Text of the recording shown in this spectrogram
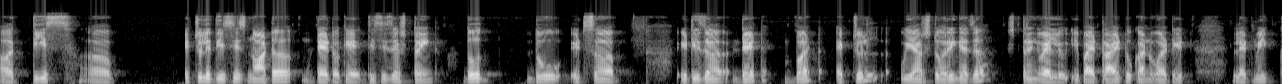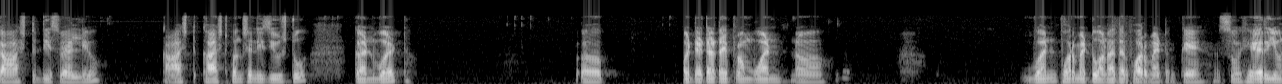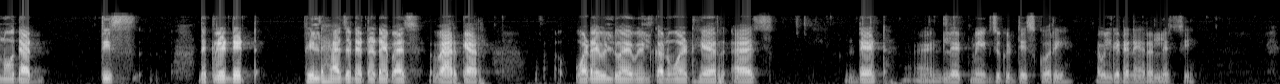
uh, this, uh, actually this is not a date. Okay, this is a string. Though though it's a it is a date, but actual we are storing as a string value. If I try to convert it, let me cast this value. Cast cast function is used to convert uh, a data type from one uh, one format to another format. Okay, so here you know that this the create date field has a data type as varchar. What I will do, I will convert here as date and let me execute this query. I will get an error. Let's see.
